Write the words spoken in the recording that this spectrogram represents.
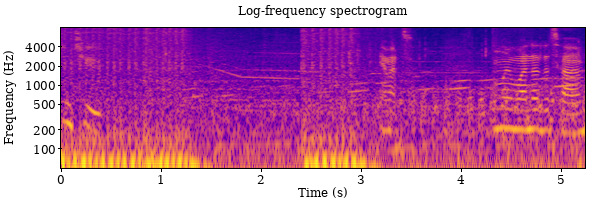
Injection tubes. Damn it. Only one at a time.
